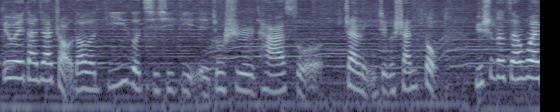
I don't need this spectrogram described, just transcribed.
并为大家找到了第一个栖息地，也就是他所占领这个山洞。于是呢，在外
